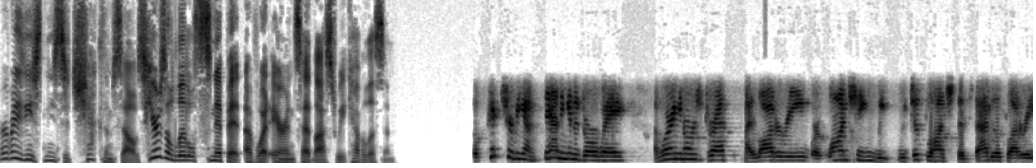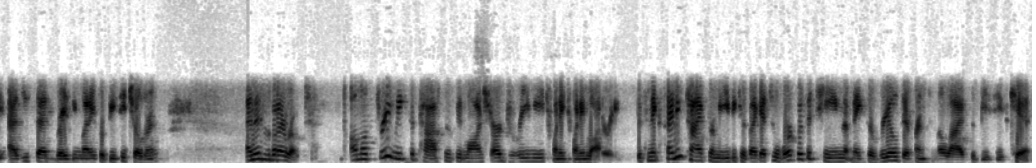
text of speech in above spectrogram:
everybody needs, needs to check themselves. Here's a little snippet of what Erin said last week. Have a listen. So picture me, I'm standing in a doorway. I'm wearing an orange dress, my lottery. We're launching. We, we just launched this fabulous lottery, as you said, raising money for BC Children's. And this is what I wrote. Almost three weeks have passed since we launched our Dreamy 2020 lottery. It's an exciting time for me because I get to work with a team that makes a real difference in the lives of BC's kids.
